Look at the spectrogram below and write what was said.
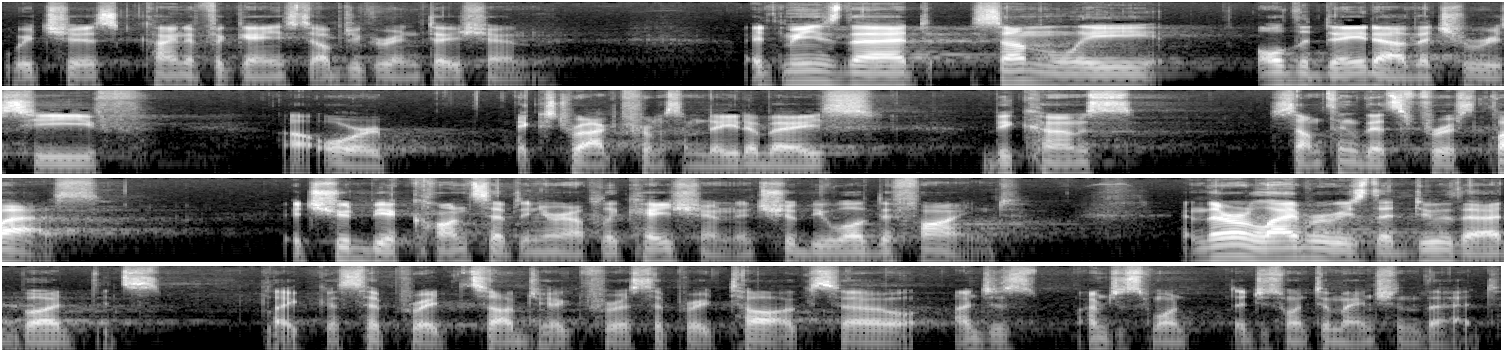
which is kind of against object orientation. It means that suddenly all the data that you receive uh, or extract from some database becomes something that's first class. It should be a concept in your application. It should be well defined. And there are libraries that do that, but it's like a separate subject for a separate talk. So I just, I just want, I just want to mention that.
